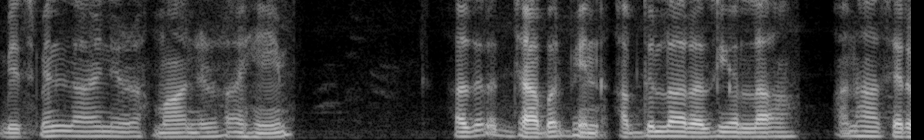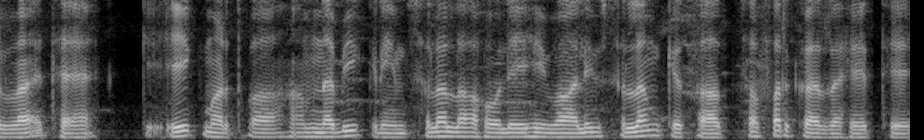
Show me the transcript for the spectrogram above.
بسم اللہ الرحمن الرحیم۔ حضرت جابر بن عبداللہ رضی اللہ عنہ سے روایت ہے کہ ایک مرتبہ ہم نبی کریم صلی اللہ علیہ وآلہ وسلم کے ساتھ سفر کر رہے تھے۔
